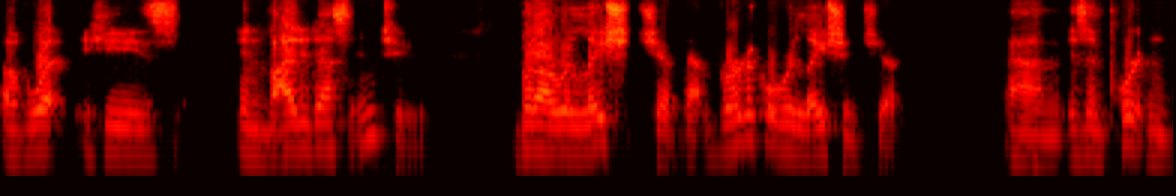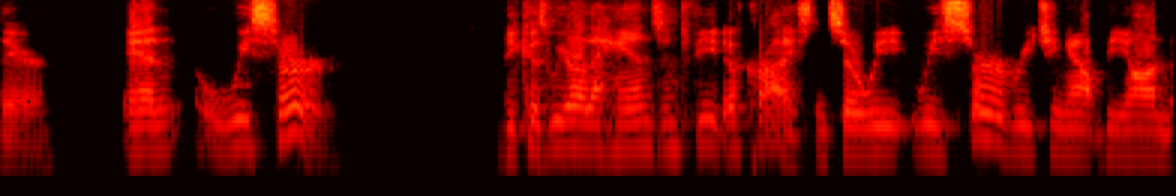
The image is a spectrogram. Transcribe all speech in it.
of what He's invited us into. But our relationship, that vertical relationship, um, is important there. And we serve because we are the hands and feet of Christ. And so we we serve reaching out beyond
